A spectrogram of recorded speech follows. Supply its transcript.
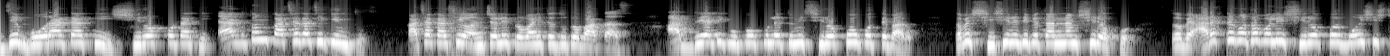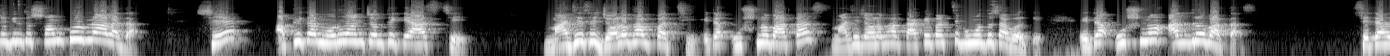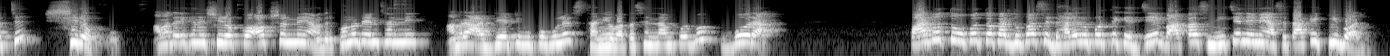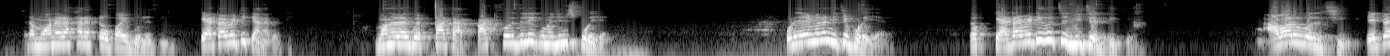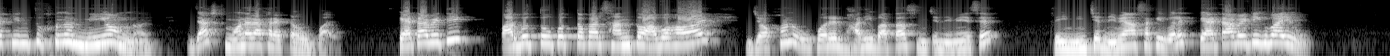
যে বোরাটা কি সিরক্কোটা কি? একদম কাছাকাছি কিন্তু, কাছাকাছি অঞ্চলে প্রবাহিত দুটো বাতাস। আড্রিয়াটিক উপকূলে তুমি সিরক্কোও করতে পারো। তবে শিশিরে দ্বীপে তার নাম সিরক্কো তবে আরেকটা কথা বলি সিরক্কোর বৈশিষ্ট্য কিন্তু সম্পূর্ণ আলাদা। সে আফ্রিকার মরু অঞ্চল থেকে আসছে, মাঝে সে জলভাগ পাচ্ছে। এটা উষ্ণ বাতাস, মাঝে জলভাগ কাকে পাচ্ছে? ভূমধ্যসাগরকে। এটা উষ্ণ আর্দ্র বাতাস, সেটা হচ্ছে সিরক্কো আমাদের এখানে সিরক্কো অপশন নেই, আমাদের কোনো টেনশন নেই। আমরা আড্রিয়াটিক উপকূলের স্থানীয় বাতাসের নাম করব বোরা। পার্বত্য উপত্যকার দুপাশে ঢালের উপর থেকে যে বাতাস নিচে নেমে আসে, তাকে কি বলে? এটা মনে রাখার একটা উপায় বলে দিই। ক্যাটাবেটি, ক্যানাবেটি। মনে রাখবে, কাটা। কাট করে দিলে কোনো জিনিস পড়ে যায়। পড়ে যায় মানে নিচে পড়ে যায়। তো ক্যাটাবেটি হচ্ছে নিচের দিকে। আবার বলছি, এটা কিন্তু কোনো নিয়ম নয়, জাস্ট মনে রাখার একটা উপায়। ক্যাটাবেটিক পার্বত্য উপত্যকার শান্ত আবহাওয়ায় যখন উপরের ভারী বাতাস নিচে নেমে এসে সেই নিচে নেমে আসাকেই বলে ক্যাটাবেটিক বায়ু।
